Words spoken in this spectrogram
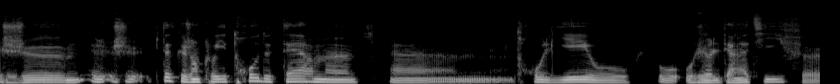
je, peut-être que j'employais trop de termes euh, euh, trop liés au, au, au jeu alternatif, euh,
